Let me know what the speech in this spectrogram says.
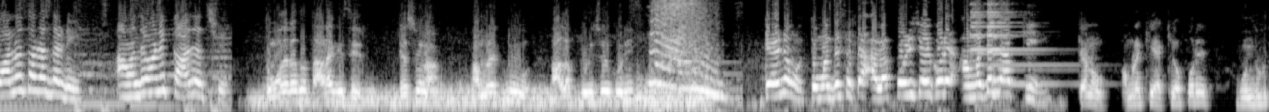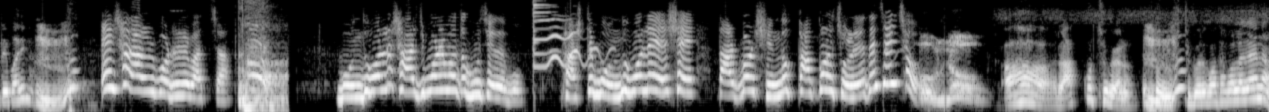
বলো তাড়াতাড়ি আমাদের অনেক কাজ আছে। তোমাদের এত তাড়া কিসের? এসো না। আমরা একটু আলাপ পরিচয় করি। কেন? তোমাদের সাথে আলাপ পরিচয় করে আমাদের লাভ কি? কেন? আমরা কি একে অপরের বন্ধু হতে পারি না? এই সারাল বোর্ডের বাচ্চা। বন্ধু বলে সারা জীবনের মতো ঘুচিয়ে দেবো। ফার্স্টে বন্ধু বলে এসে তারপর সিন্ধুক ফাঁক করে চলে যেতে চাইছো? আহা রাগ করছ কেন? একটু মিষ্টি করে কথা বলা যায় না?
